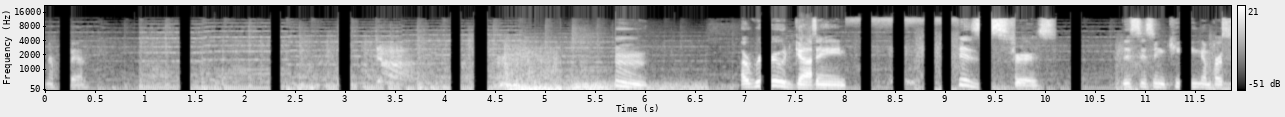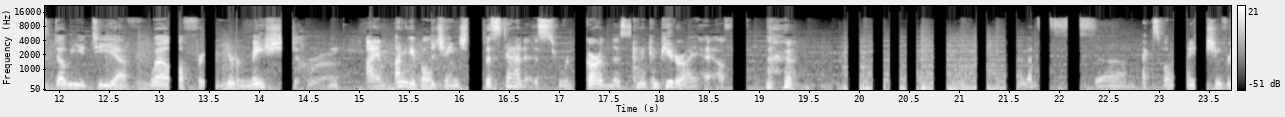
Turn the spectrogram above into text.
Not bad. Hmm. A rude guy saying, Fizzers. This isn't Kingdom Hearts WTF. Well, for your information, I am unable to change the status, regardless kind of computer I have. That's um, explanation for.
